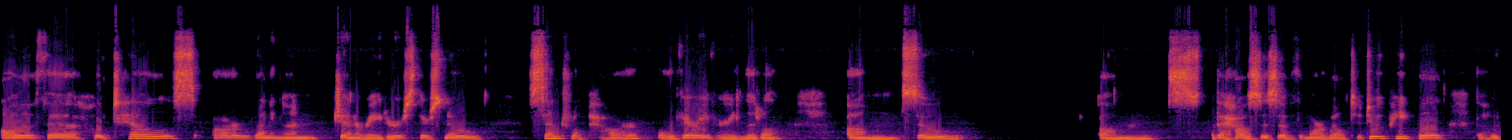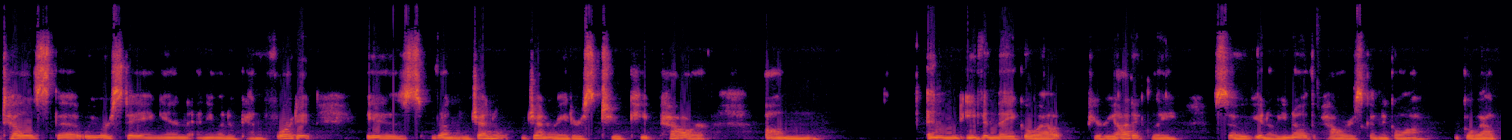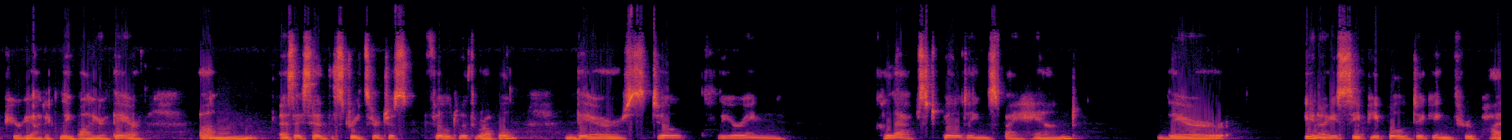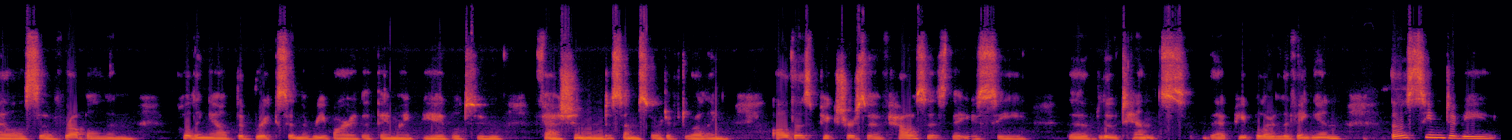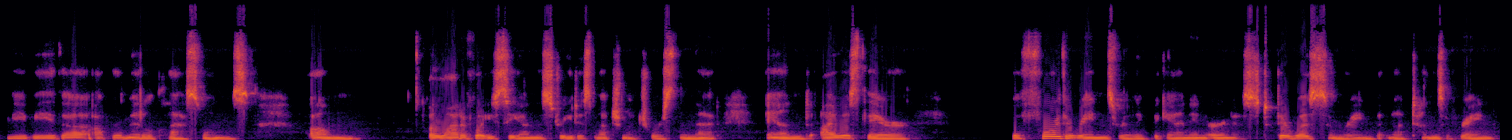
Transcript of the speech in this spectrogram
all of the hotels are running on generators. There's no central power, or very very little. Um, so um, the houses of the more well to do people, the hotels that we were staying in, anyone who can afford it, is running gener- generators to keep power. Um, and even they go out periodically. So, you know, you know the power is going to go off, go out periodically while you're there. Um, as I said, the streets are just filled with rubble. They're still clearing collapsed buildings by hand they're, you know, you see people digging through piles of rubble and pulling out the bricks and the rebar that they might be able to fashion into some sort of dwelling. All those pictures of houses that you see, the blue tents that people are living in, those seem to be maybe the upper middle class ones. Um, a lot of what you see on the street is much, much worse than that. And I was there before the rains really began in earnest. There was some rain, but not tons of rain.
